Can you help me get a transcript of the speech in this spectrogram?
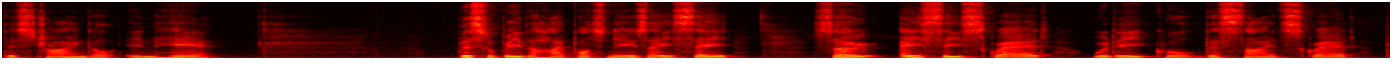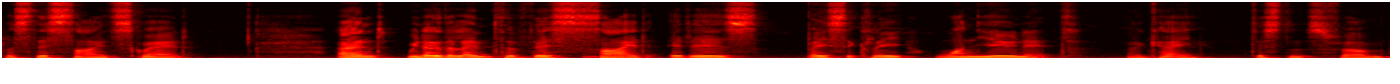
this triangle in here. This would be the hypotenuse AC. So AC squared would equal this side squared plus this side squared. And we know the length of this side. It is basically one unit, okay? Distance from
